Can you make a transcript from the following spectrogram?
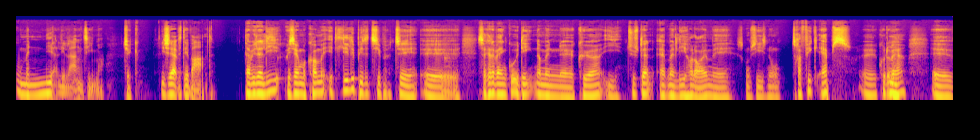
umanerligt lange timer. Check. Især hvis det er varmt. Der vil jeg lige, hvis jeg må komme et lille bitte tip til, øh, så kan det være en god idé, når man øh, kører i Tyskland, at man lige holder øje med, skal man sige, sådan nogle trafik-apps, øh, kunne det mm. være. Øh,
